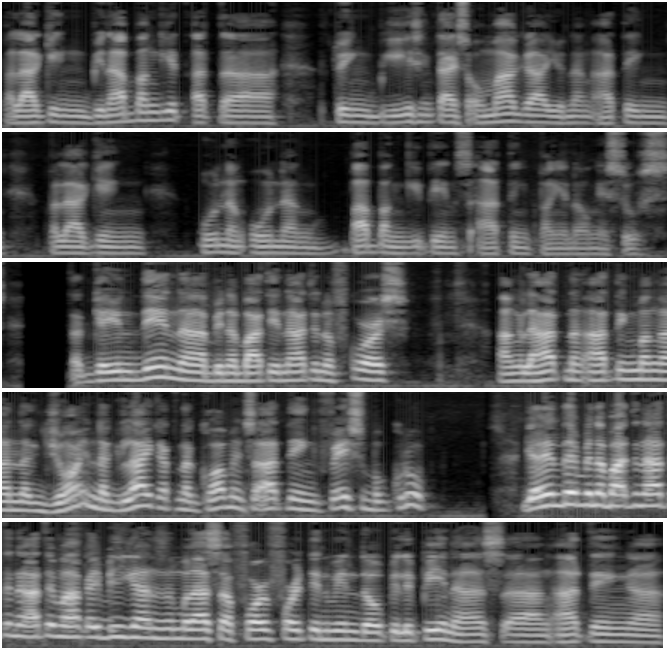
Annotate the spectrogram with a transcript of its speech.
palaging binabanggit at uh, tuwing gigising tayo sa umaga, yun ang ating palaging unang-unang babanggitin sa ating Panginoong Yesus. At gayon din na uh, binabati natin of course ang lahat ng ating mga nag-join, nag-like at nag-comment sa ating Facebook group. Gayon din, binabati natin ang ating mga kaibigan mula sa 414 Window Pilipinas, ang ating uh,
